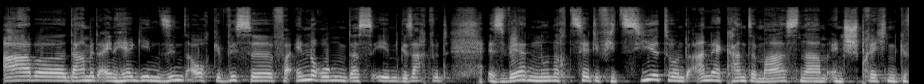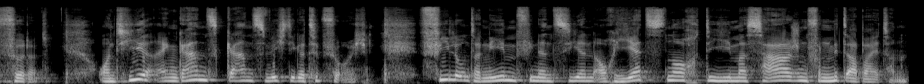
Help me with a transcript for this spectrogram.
Aber damit einhergehen sind auch gewisse Veränderungen, dass eben gesagt wird, es werden nur noch zertifizierte und anerkannte Maßnahmen entsprechend gefördert. Und hier ein ganz, ganz wichtiger Tipp für euch. Viele Unternehmen finanzieren auch jetzt noch die Massagen von Mitarbeitern.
